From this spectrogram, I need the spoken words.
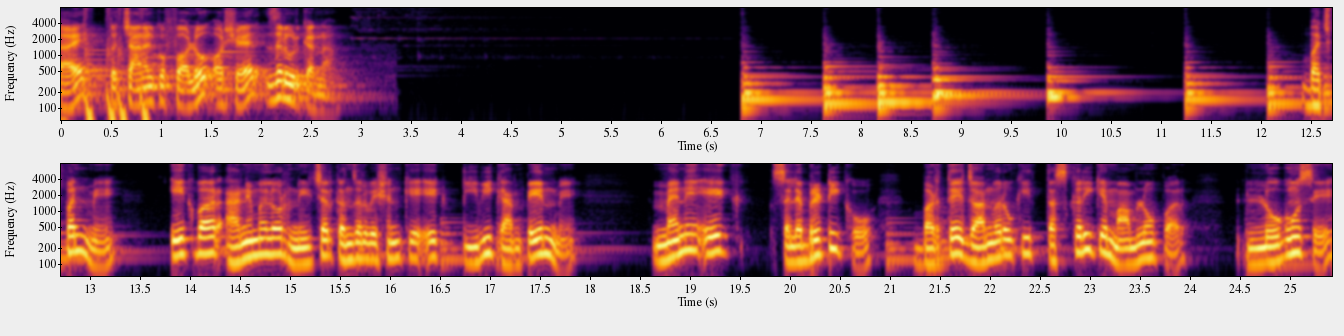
आए तो चैनल को फॉलो और शेयर ज़रूर करना। बचपन में एक बार एनिमल और नेचर कंजर्वेशन के एक टीवी कैंपेन में मैंने एक सेलिब्रिटी को बढ़ते जानवरों की तस्करी के मामलों पर लोगों से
